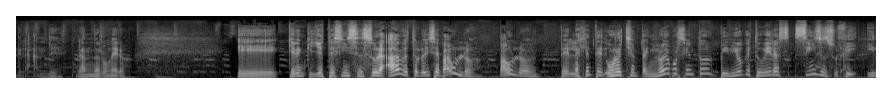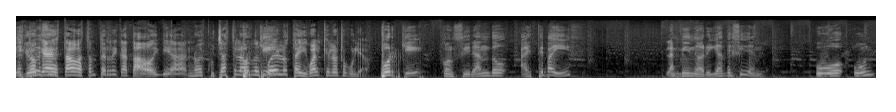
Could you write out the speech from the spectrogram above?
Grande, grande Romero. Eh, Quieren que yo esté sin censura. Ah, pero esto lo dice Paulo. Paulo, la gente, un 89% pidió que estuvieras sin censura. Sí, y creo que has estado bastante recatado hoy día. No escuchaste la ¿Por voz del pueblo, está igual que el otro culiado. porque, considerando a este país, las minorías deciden. Hubo un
